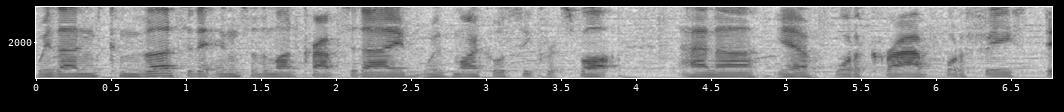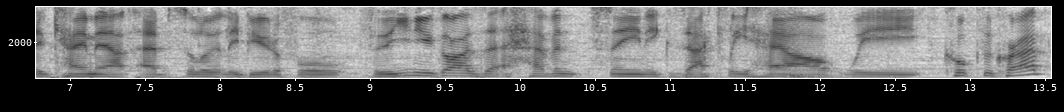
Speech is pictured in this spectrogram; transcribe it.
We then converted it into the mud crab today with Michael's secret spot. And uh, yeah, what a crab, what a feast. It came out absolutely beautiful. For you guys that haven't seen exactly how we cook the crab,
